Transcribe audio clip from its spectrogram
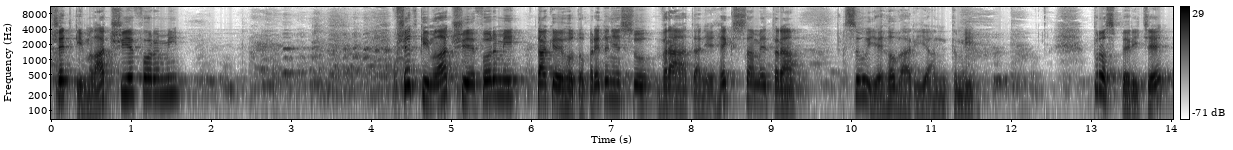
Všetky mladšie formy Všetky mladšie formy takéhoto prednesu, vrátane hexametra, sú jeho variantmi. Prosperite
